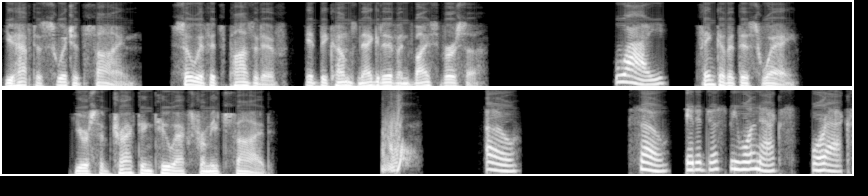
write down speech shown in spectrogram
you have to switch its sign. So if it's positive, it becomes negative and vice versa. Why? Think of it this way. You're subtracting 2x from each side. Oh. So, it'd just be 1x, or x.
